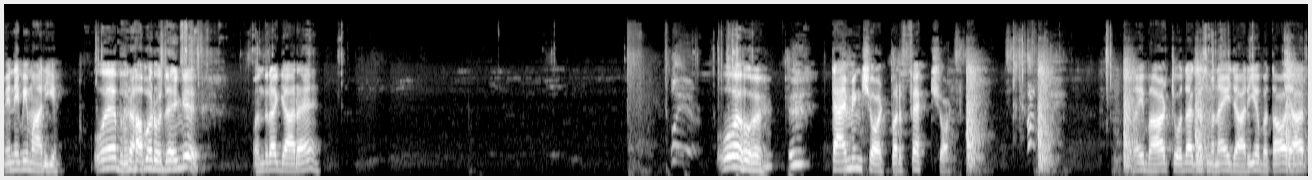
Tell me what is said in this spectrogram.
मैंने भी मारी है। ओए बराबर हो जाएँगे। पंद्रह ग्यारह है। ओए ओए। टाइमिंग शॉट परफेक्ट शॉट भाई बाहर चौदह अगस्त मनाई जा रही है बताओ यार।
